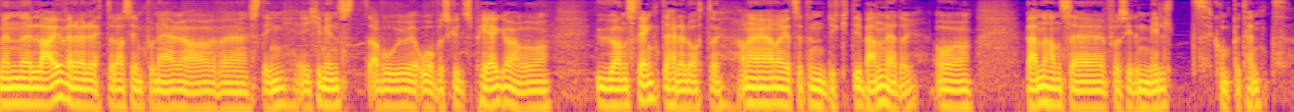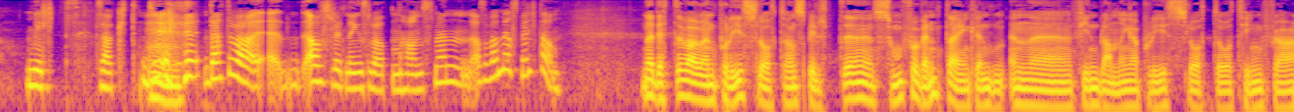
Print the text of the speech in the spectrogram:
Men eh, live er det veldig lett å la seg imponere av eh, Sting. Ikke minst av hvor overskuddsprega og uanstrengte hele låter. Han er, han er rett og slett en dyktig bandleder. Og bandet hans er, for å si det mildt, kompetent. Mildt sagt. Du, mm. Dette var eh, avslutningslåten hans, men altså, hva mer spilte han? Nei, dette var jo en Police-låt. Han spilte som forventa egentlig en, en, en, fin blanding av Police-låter og ting fra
